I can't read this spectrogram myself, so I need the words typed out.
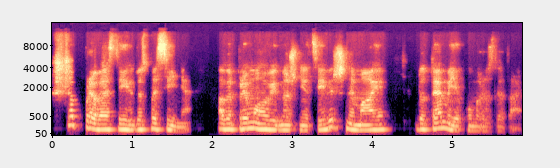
щоб привести їх до спасіння. Але прямого відношення цей вірш не має до теми, яку ми розглядаємо.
